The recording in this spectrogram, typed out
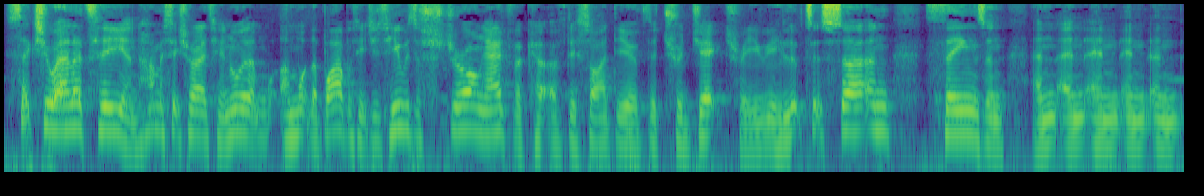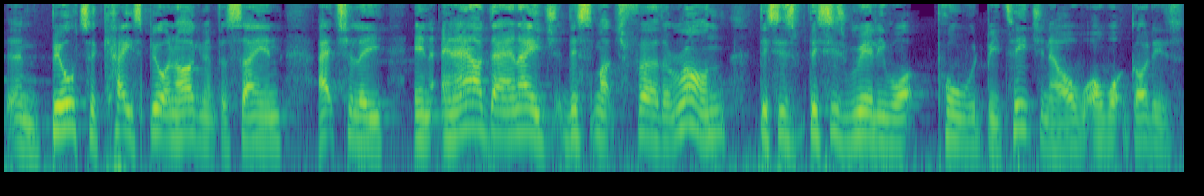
sexuality and homosexuality and all that, and what the Bible teaches, he was a strong advocate of this idea of the trajectory. He looked at certain things and, and, and, and, and, and built a case, built an argument for saying, actually, in, in our day and age, this much further on, this is, this is really what Paul would be teaching now, or, or what God is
